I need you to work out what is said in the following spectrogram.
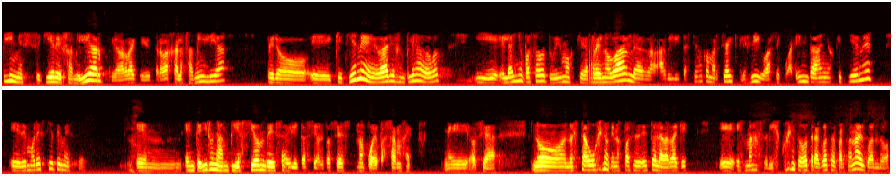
pyme, si se quiere, familiar, porque la verdad que trabaja la familia, pero eh, que tiene varios empleados y el año pasado tuvimos que renovar la habilitación comercial que les digo, hace 40 años que tiene, eh, demoré siete meses en, en pedir una ampliación de esa habilitación, entonces no puede pasarnos esto. Eh, o sea, no, no está bueno que nos pase esto, la verdad que eh, es más, les cuento otra cosa personal, cuando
